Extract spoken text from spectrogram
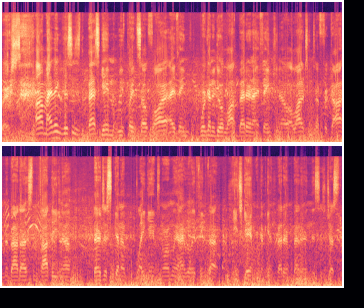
first. um, I think this is the best game that we've played so far. I think we're going to do a lot better and I think, you know, a lot of teams have forgotten about us and thought that, you know, they're just going to play games normally. I really think that each game we're going to get better and better and this is just the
